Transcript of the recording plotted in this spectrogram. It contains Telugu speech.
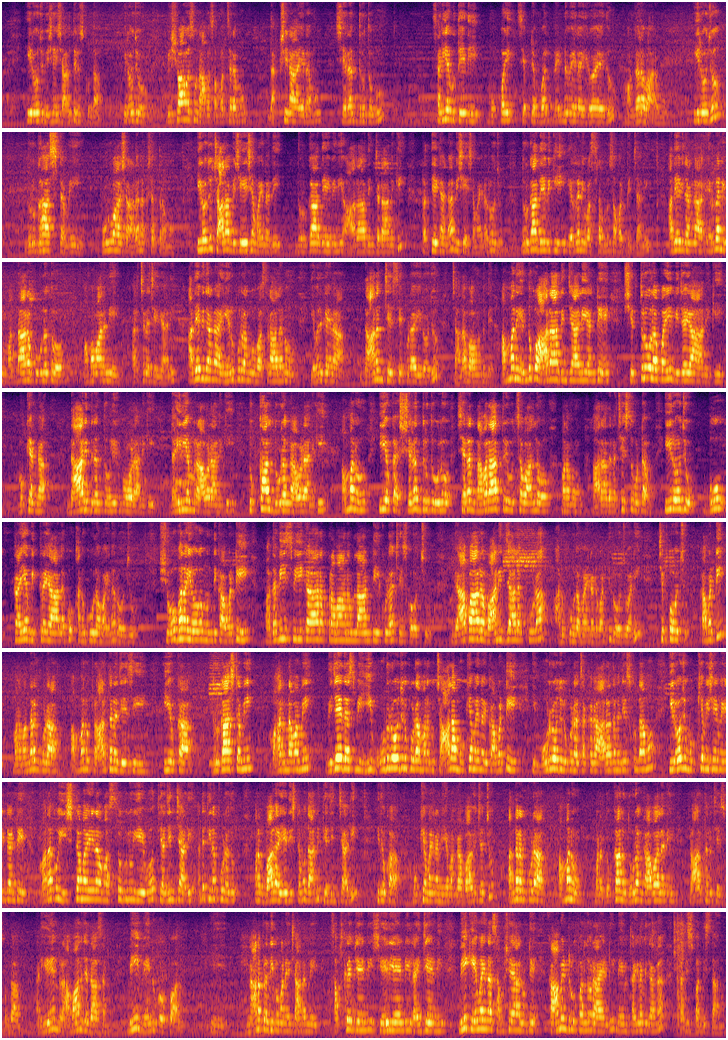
ఈరోజు విశేషాలు తెలుసుకుందాం. ఈరోజు విశ్వావసు నామ సంవత్సరము దక్షిణాయనము శరదృతువు సరియగు తేదీ ముప్పై సెప్టెంబర్ రెండు వేల ఇరవై ఐదు మంగళవారము. ఈరోజు దుర్గాష్టమి పూర్వాషాఢ నక్షత్రము. ఈరోజు చాలా విశేషమైనది. దుర్గాదేవిని ఆరాధించడానికి ప్రత్యేకంగా విశేషమైన రోజు. దుర్గాదేవికి ఎర్రని వస్త్రమును సమర్పించాలి. అదేవిధంగా ఎర్రని మందార పూలతో అమ్మవారిని అర్చన చేయాలి. అదేవిధంగా ఎరుపు రంగు వస్త్రాలను ఎవరికైనా దానం చేస్తే కూడా ఈరోజు చాలా బాగుంటుంది. అమ్మని ఎందుకు ఆరాధించాలి అంటే శత్రువులపై విజయానికి ముఖ్యంగా దారిద్ర్యం తొలగిపోవడానికి ధైర్యం రావడానికి దుఃఖాలు దూరం కావడానికి అమ్మను ఈ యొక్క శరదృతువులో శర నవరాత్రి ఉత్సవాల్లో మనము ఆరాధన చేస్తూ ఉంటాం. ఈరోజు భూ క్రయ విక్రయాలకు అనుకూలమైన రోజు. శోభన యోగం ఉంది కాబట్టి పదవీ స్వీకార ప్రమాణం లాంటివి కూడా చేసుకోవచ్చు. వ్యాపార వాణిజ్యాలకు కూడా అనుకూలమైనటువంటి రోజు అని చెప్పుకోవచ్చు. కాబట్టి మనమందరం కూడా అమ్మను ప్రార్థన చేసి ఈ యొక్క దుర్గాష్టమి మహర్నవమి విజయదశమి ఈ మూడు రోజులు కూడా మనకు చాలా ముఖ్యమైనవి కాబట్టి ఈ మూడు రోజులు కూడా చక్కగా ఆరాధన చేసుకుందాము. ఈరోజు ముఖ్య విషయం ఏంటంటే మనకు ఇష్టమైన వస్తువులు ఏవో త్యజించాలి. అంటే తినకూడదు. మనకు బాగా ఏది ఇష్టమో దాన్ని త్యజించాలి. ఇది ఒక ముఖ్యమైన నియమంగా భావించవచ్చు అందరం కూడా అమ్మను మన దుఃఖాలు దూరం కావాలని ప్రార్థన చేసుకుందాం. అడిగేన్ రామానుజదాసన్ మీ వేణుగోపాల్. ఈ జ్ఞానప్రదీపం అనే ఛానల్ని సబ్స్క్రైబ్ చేయండి షేర్ చేయండి లైక్ చేయండి. మీకు ఏమైనా సంశయాలు ఉంటే కామెంట్ రూపంలో రాయండి. నేను తగిన విధంగా ప్రతిస్పందిస్తాను.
